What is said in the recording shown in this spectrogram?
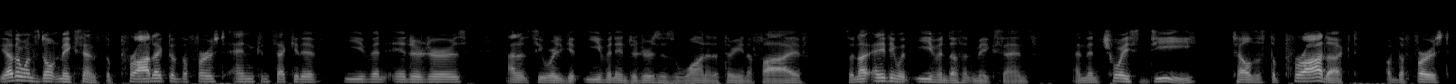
The other ones don't make sense. The product of the first n consecutive even integers. I don't see where you get even integers is 1 and a 3 and a 5. So not anything with even doesn't make sense. And then choice D tells us the product of the first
